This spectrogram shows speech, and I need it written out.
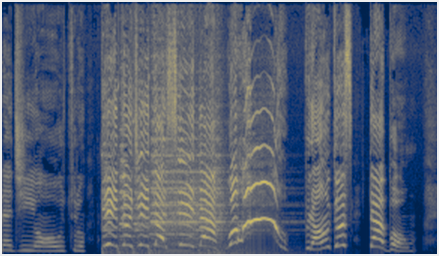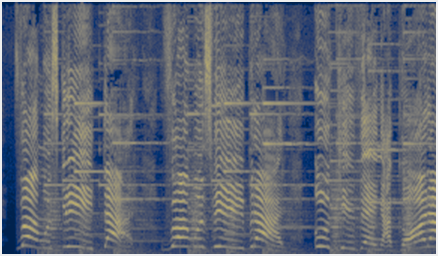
De outro. Grito de torcida! Uhul! Prontos? Tá bom. Vamos gritar! Vamos vibrar! O que vem agora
